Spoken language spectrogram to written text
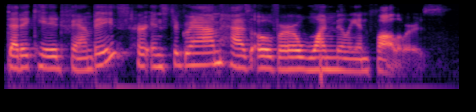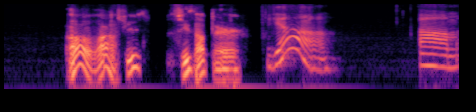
dedicated fan base. Her Instagram has over 1 million followers. Oh, wow. She's she's up there. Yeah. Um,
